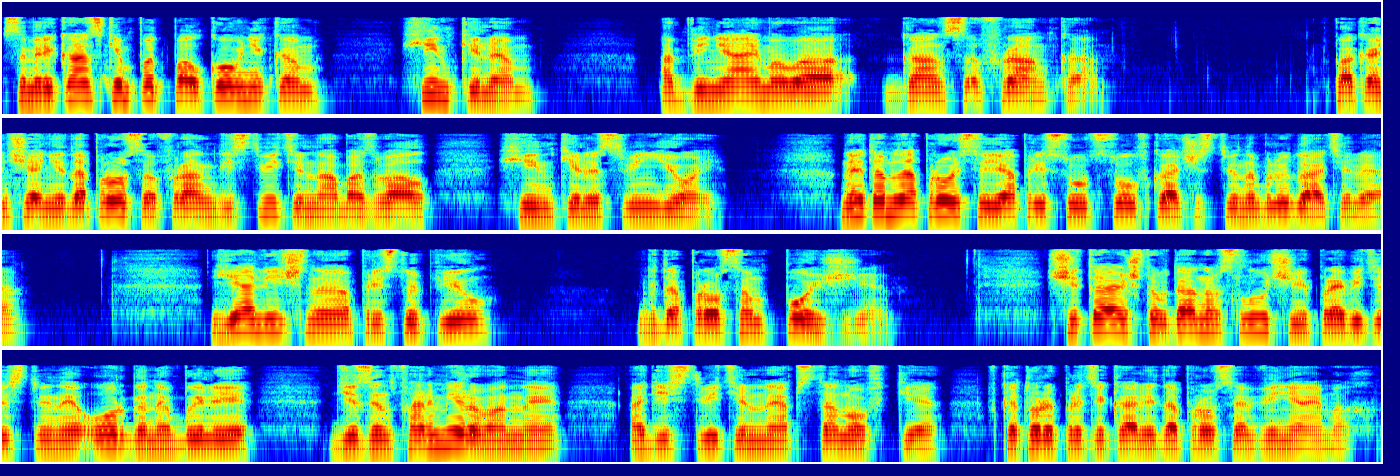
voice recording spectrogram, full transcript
с американским подполковником Хинкелем, обвиняемого Ганса Франка. По окончании допроса Франк действительно обозвал Хинкеля свиньей. На этом допросе я присутствовал в качестве наблюдателя. Я лично приступил к допросам позже. Считаю, что в данном случае правительственные органы были дезинформированы о действительной обстановке, в которой протекали допросы обвиняемых.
